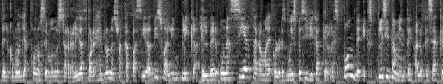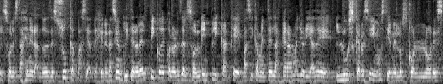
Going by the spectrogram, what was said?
del cómo ya conocemos nuestra realidad. Por ejemplo, nuestra capacidad visual implica el ver una cierta gama de colores muy específica que responde explícitamente a lo que sea que el sol está generando desde su capacidad de generación. Literal, el pico de colores del sol implica que básicamente la gran mayoría de luz que recibimos tiene los colores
